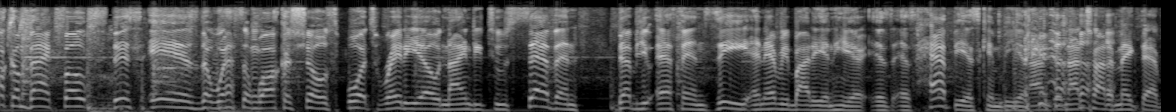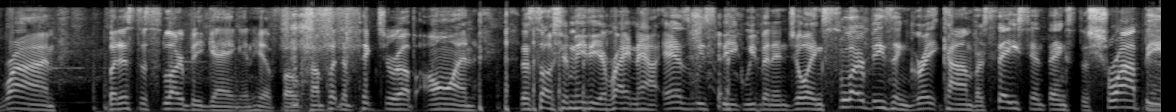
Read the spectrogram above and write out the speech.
Welcome back, folks. This is the Wesson Walker Show, Sports Radio 92.7 WFNZ, and everybody in here is as happy as can be. And I did not try to make that rhyme, but it's the Slurpee gang in here, folks. I'm putting a picture up on the social media right now as we speak. We've been enjoying Slurpees and great conversation thanks to Shroppy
